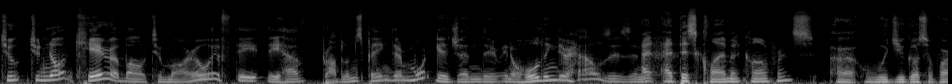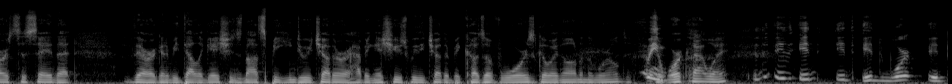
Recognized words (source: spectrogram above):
to to not care about tomorrow if they they have problems paying their mortgage and they're you know holding their houses and At, at this climate conference, uh, would you go so far as to say that there are going to be delegations not speaking to each other or having issues with each other because of wars going on in the world? Does mean- it work that way? it it it it work it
